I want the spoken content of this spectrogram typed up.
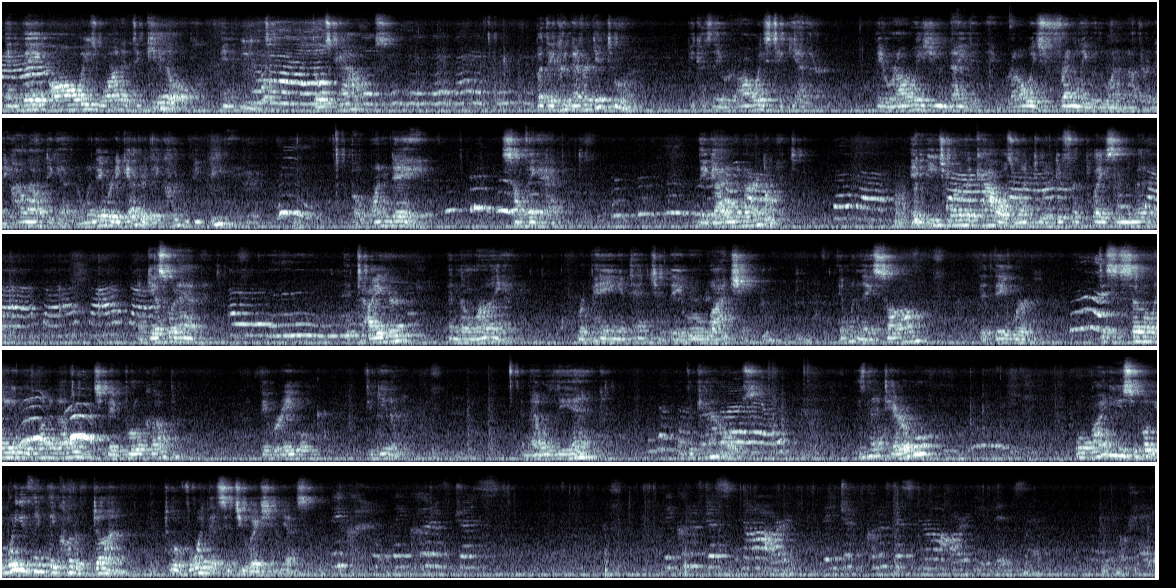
And they always wanted to kill and eat those cows. But they could never get to them they were always together. They were always united. They were always friendly with one another and they hung out together. And when they were together, they couldn't be beaten. But one day, something happened. They got in an argument. And each one of the cows went to a different place in the meadow. And guess what happened? The tiger and the lion were paying attention. They were watching. And when they saw that they were disassimilated with one another, so they broke up, they were able to get them. And that was the end of the cows. Isn't that terrible? Well, why do you suppose, what do you think they could have done to avoid that situation? Yes? They could, they could have just, they could have just not, ar- they just could have just not argued and said, okay.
